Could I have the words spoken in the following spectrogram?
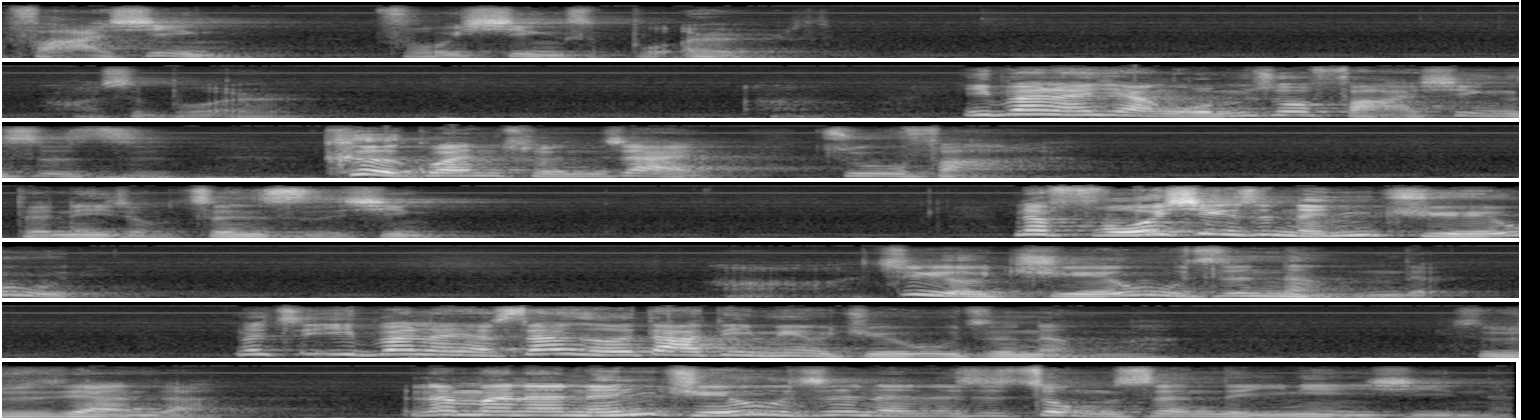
法性、佛性是不二的，啊，是不二。啊，一般来讲，我们说法性是指客观存在诸法的那种真实性，那佛性是能觉悟的，具有觉悟之能的。那这一般来讲，山河大地没有觉悟之能啊，是不是这样子啊？那么呢，能觉悟之能呢，是众生的一念心呢。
